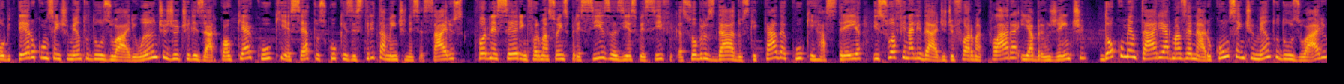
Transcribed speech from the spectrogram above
Obter o consentimento do usuário antes de utilizar qualquer cookie, exceto os cookies estritamente necessários, fornecer informações precisas e específicas sobre os dados que cada cookie rastreia e sua finalidade de forma clara e abrangente, documentar e armazenar o consentimento do usuário,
